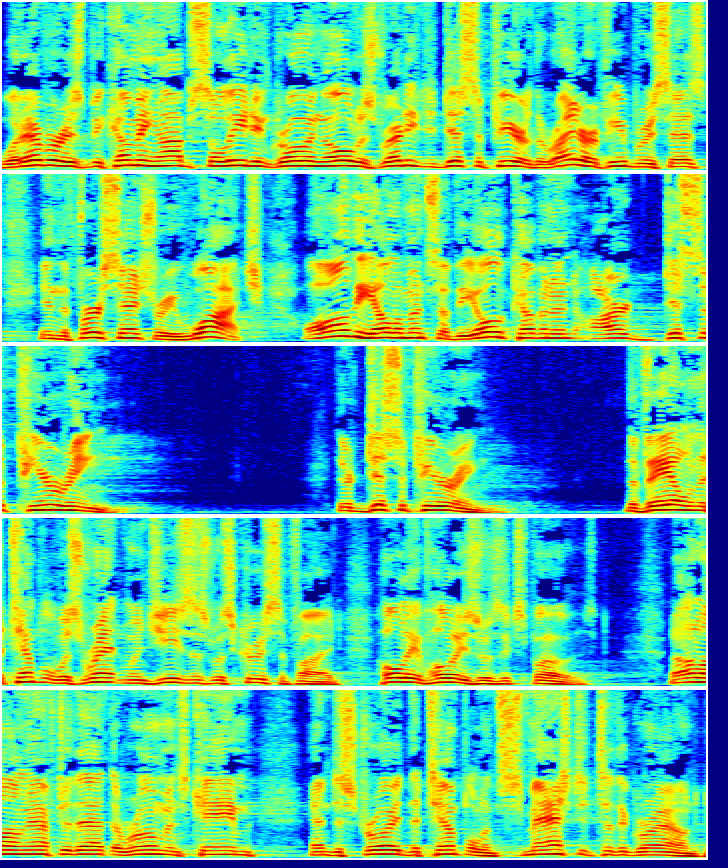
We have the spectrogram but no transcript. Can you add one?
Whatever is becoming obsolete and growing old is ready to disappear. The writer of Hebrews says in the first century, watch, all the elements of the old covenant are disappearing. They're disappearing. The veil in the temple was rent when Jesus was crucified. Holy of Holies was exposed. Not long after that, the Romans came and destroyed the temple and smashed it to the ground.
